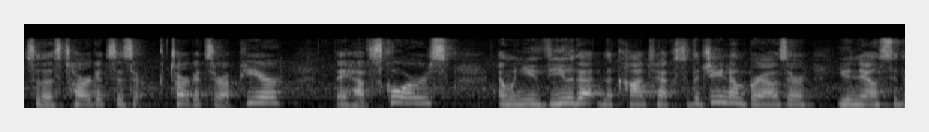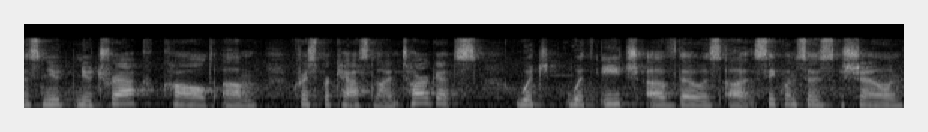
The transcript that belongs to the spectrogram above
So those targets, is, targets are up here. They have scores. And when you view that in the context of the genome browser, you now see this new, new track called um, CRISPR-Cas9 targets, which with each of those uh, sequences shown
